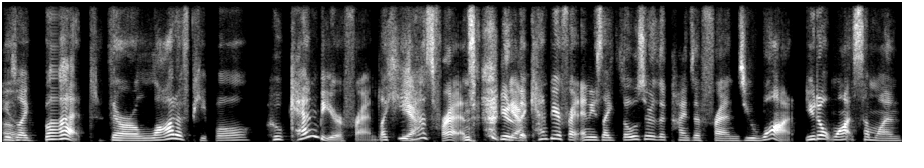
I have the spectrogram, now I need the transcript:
He's oh. like, but there are a lot of people who can be your friend. Like he yeah. has friends, you know, yeah. that can be your friend. And he's like, those are the kinds of friends you want. You don't want someone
